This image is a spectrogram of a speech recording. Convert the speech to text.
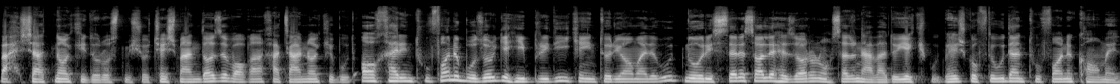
وحشتناکی درست می‌شد. چشمانداز واقعا خطرناکی بود. آخرین طوفان بزرگ هیبریدی که اینطوری آمده بود نوریستر سال 1991 بود. بهش گفته بودن طوفان کامل.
